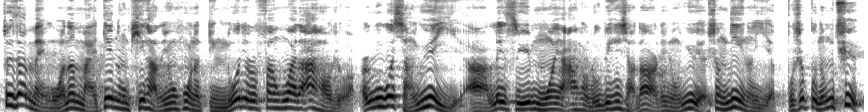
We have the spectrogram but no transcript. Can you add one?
所以在美国呢，买电动皮卡的用户呢，顶多就是泛户外的爱好者，而如果想越野啊，类似于摩崖或者卢比黑小道这种越野圣地呢，也不是不能去。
